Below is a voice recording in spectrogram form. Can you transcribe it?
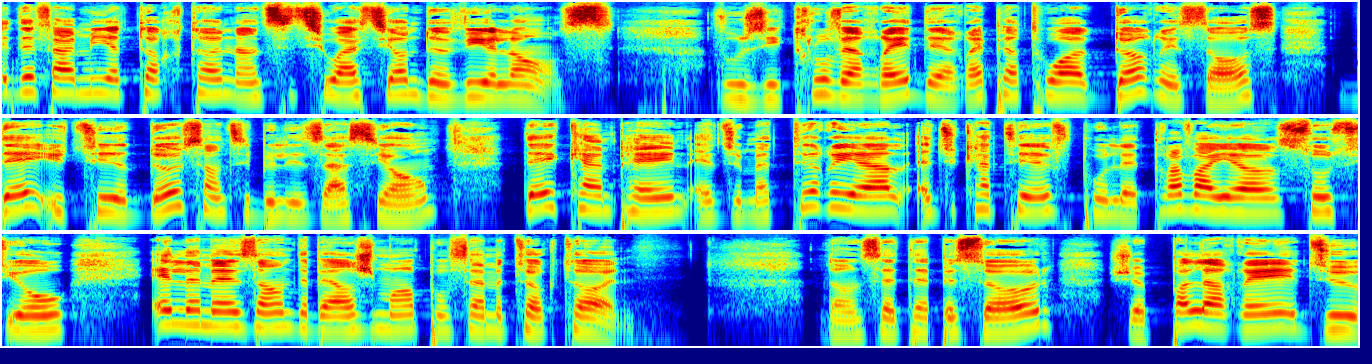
et des familles autochtones en situation de violence. Vous y trouverez des répertoires de ressources, des outils de sensibilisation, des campagnes et du matériel éducatif pour les travailleurs sociaux et les maisons d'hébergement pour femmes autochtones. Dans cet épisode, je parlerai du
